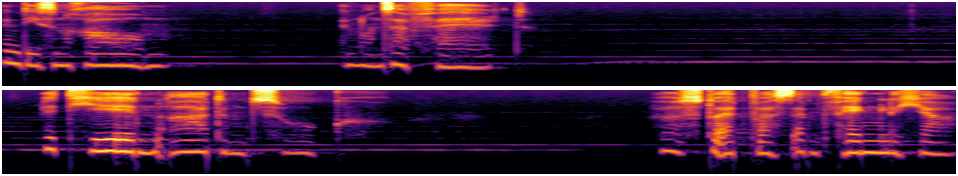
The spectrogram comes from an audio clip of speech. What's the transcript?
in diesen Raum, in unser Feld. Mit jedem Atemzug wirst du etwas empfänglicher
